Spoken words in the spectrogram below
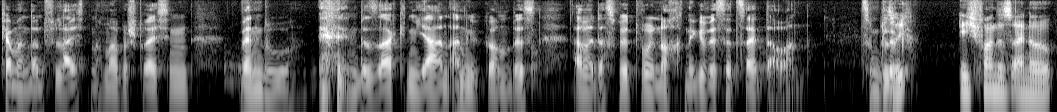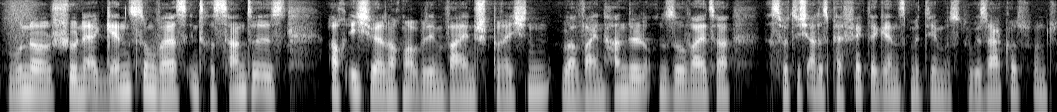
kann man dann vielleicht nochmal besprechen, wenn du in besagten Jahren angekommen bist. Aber das wird wohl noch eine gewisse Zeit dauern. Zum Glück. Also ich, ich fand es eine wunderschöne Ergänzung, weil das Interessante ist, auch ich werde nochmal über den Wein sprechen, über Weinhandel und so weiter. Das wird sich alles perfekt ergänzen mit dem, was du gesagt hast. Und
